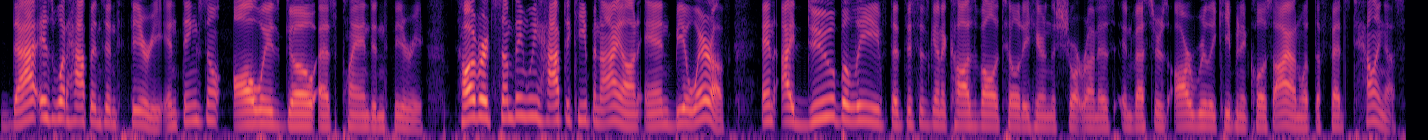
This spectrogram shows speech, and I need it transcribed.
that is what happens in theory, and things don't always go as planned in theory. However, it's something we have to keep an eye on and be aware of. And I do believe that this is going to cause volatility here in the short run as investors are really keeping a close eye on what the Fed's telling us.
